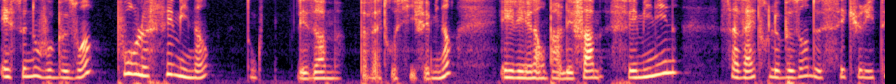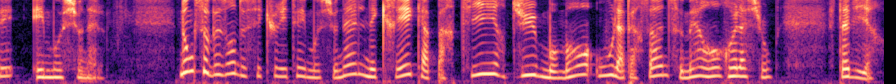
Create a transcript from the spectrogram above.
Et ce nouveau besoin, pour le féminin, donc les hommes peuvent être aussi féminins, et là on parle des femmes féminines, ça va être le besoin de sécurité émotionnelle. Donc ce besoin de sécurité émotionnelle n'est créé qu'à partir du moment où la personne se met en relation. C'est-à-dire,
